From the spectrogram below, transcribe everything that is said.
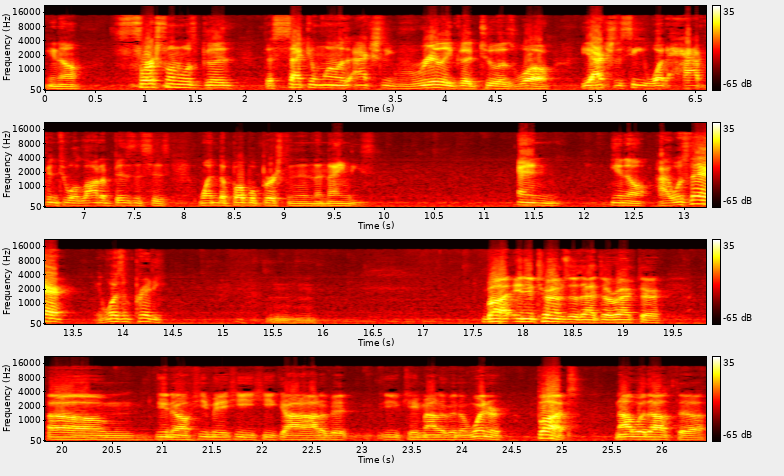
You know, first one was good. The second one was actually really good too, as well. You actually see what happened to a lot of businesses when the bubble burst in the 90s. And, you know, I was there. It wasn't pretty. But in terms of that director, um, you know, he made he he got out of it. He came out of it a winner, but not without the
